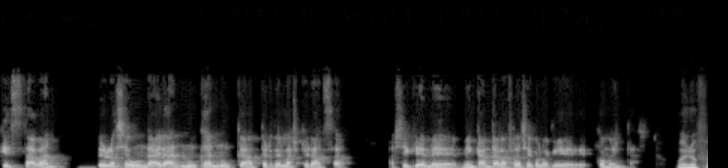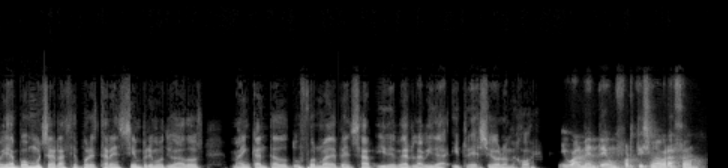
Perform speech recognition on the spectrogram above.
que estaban, pero la segunda era nunca, nunca perder la esperanza. Así que me encanta la frase con la que comentas. Bueno, Fabián, pues muchas gracias por estar en Siempre Motivados. Me ha encantado tu forma de pensar y de ver la vida y te deseo lo mejor. Igualmente, un fortísimo abrazo.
